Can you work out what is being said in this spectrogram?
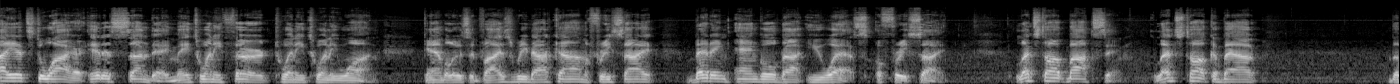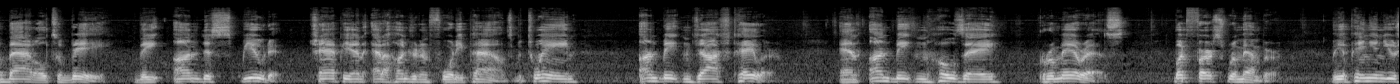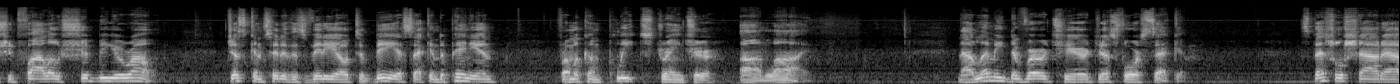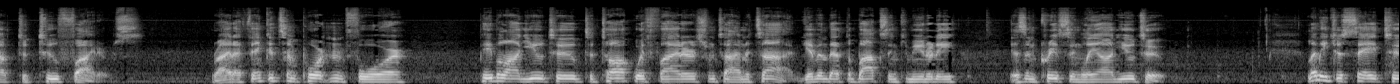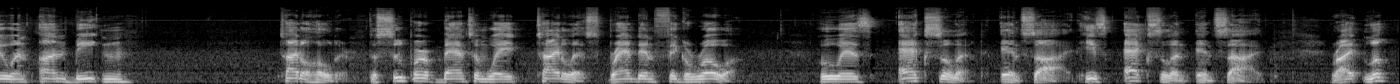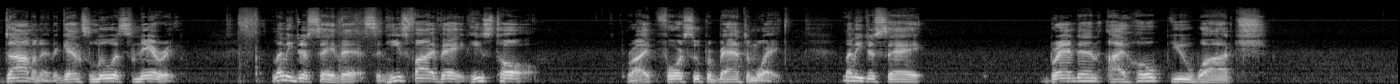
Hi, it's Dwyer. It is Sunday, May 23rd, 2021. GamblersAdvisory.com, a free site. BettingAngle.us, a free site. Let's talk boxing. Let's talk about the battle to be the undisputed champion at 140 pounds between unbeaten Josh Taylor and unbeaten Jose Ramirez. But first, remember the opinion you should follow should be your own. Just consider this video to be a second opinion from a complete stranger online. Now, let me diverge here just for a second. Special shout out to two fighters, right? I think it's important for people on YouTube to talk with fighters from time to time, given that the boxing community is increasingly on YouTube. Let me just say to an unbeaten title holder, the super bantamweight titleist, Brandon Figueroa, who is excellent inside. He's excellent inside, right? Looked dominant against Luis Nery. Let me just say this, and he's 5'8", he's tall, right? For super bantamweight. Let me just say, Brandon, I hope you watch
